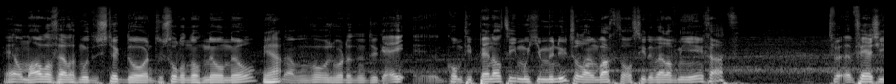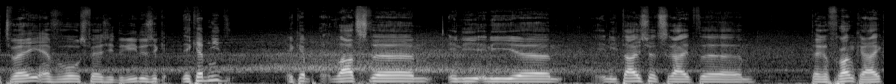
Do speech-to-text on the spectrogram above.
Hè, om half elf moet het stuk door en toen stond het nog 0-0. Ja. Nou, vervolgens wordt het natuurlijk e- komt die penalty. Moet je minutenlang wachten of die er wel of niet in gaat. Tw- eh, versie 2 en vervolgens versie 3. Dus ik, ik heb niet... Ik heb laatst eh, in, die, in, die, eh, in die thuiswedstrijd tegen Frankrijk...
